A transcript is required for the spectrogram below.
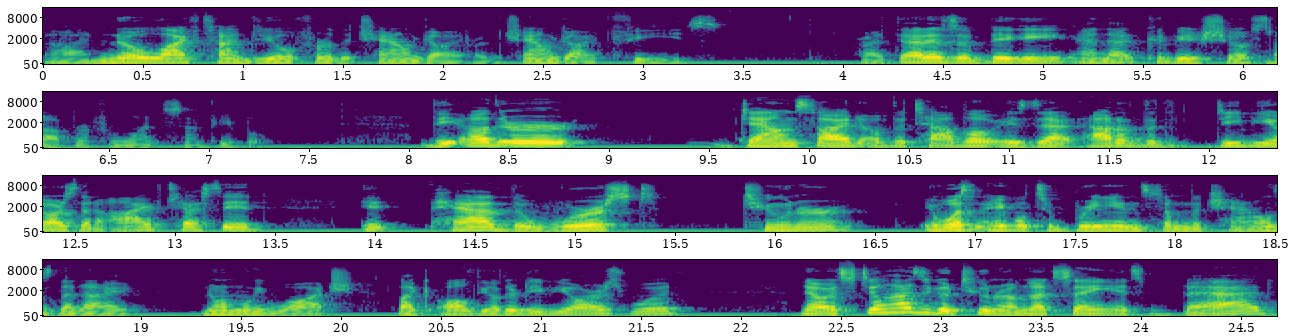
uh, no lifetime deal for the channel guide or the channel guide fees. Right, that is a biggie, and that could be a showstopper for some people. The other downside of the Tablo is that out of the DVRs that I've tested, it had the worst tuner. It wasn't able to bring in some of the channels that I normally watch, like all the other DVRs would. Now, it still has a good tuner. I'm not saying it's bad.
